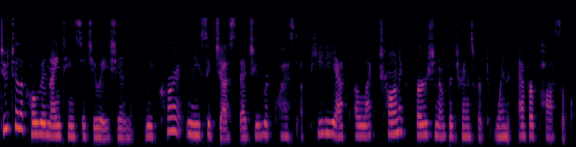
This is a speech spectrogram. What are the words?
Due to the COVID-19 situation, we currently suggest that you request a PDF electronic version of the transcript whenever possible.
